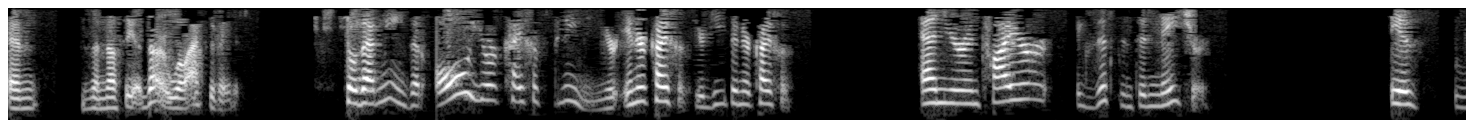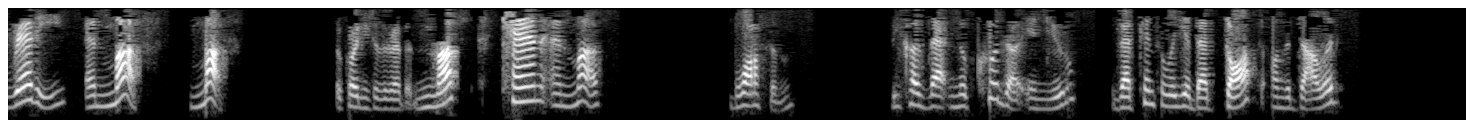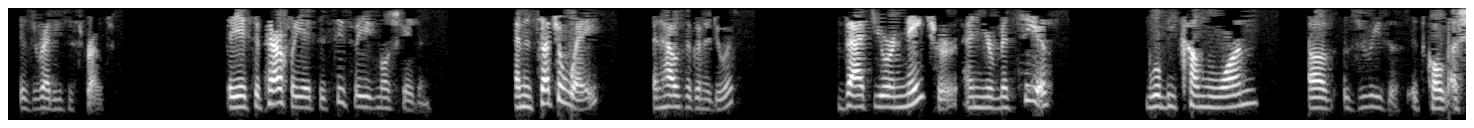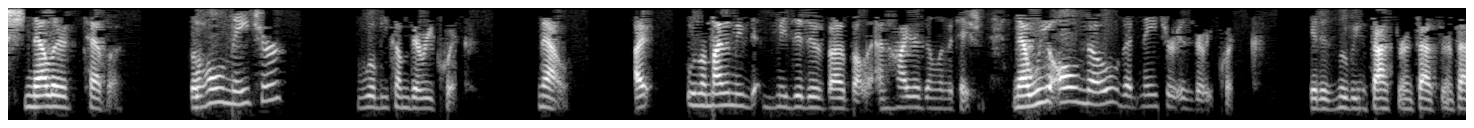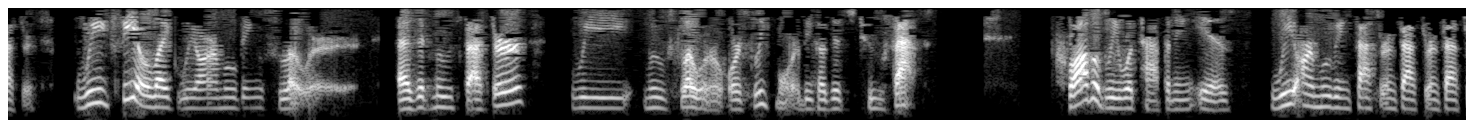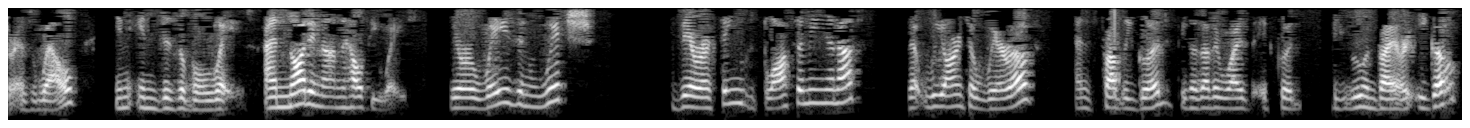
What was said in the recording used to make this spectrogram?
and the nasi adar will activate it. So that means that all your kaichas pnimi, your inner kaichas, your deep inner kaichas, and your entire existence in nature is ready and must, must, according to the Rebbe, must, can and must blossom because that nukuda in you, that pintaliya, that dot on the dalid, is ready to sprout. And in such a way, and how is it going to do it? that your nature and your Metzias will become one of Zrizis. It's called a Schneller Teva. The whole nature will become very quick. Now, I, and higher than limitation. Now we all know that nature is very quick. It is moving faster and faster and faster. We feel like we are moving slower. As it moves faster, we move slower or sleep more because it's too fast. Probably what's happening is we are moving faster and faster and faster as well in invisible ways and not in unhealthy ways. There are ways in which there are things blossoming in us that we aren't aware of and it's probably good because otherwise it could be ruined by our ego.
